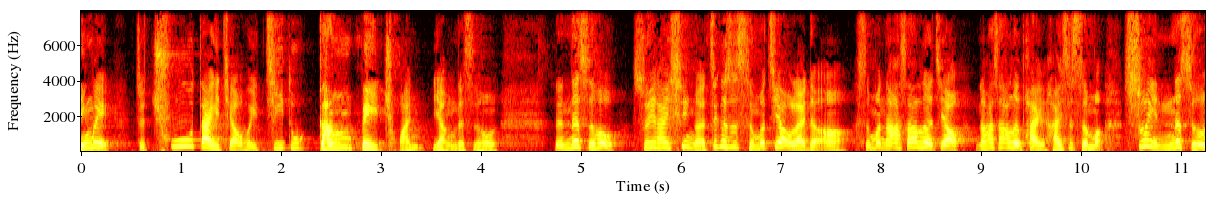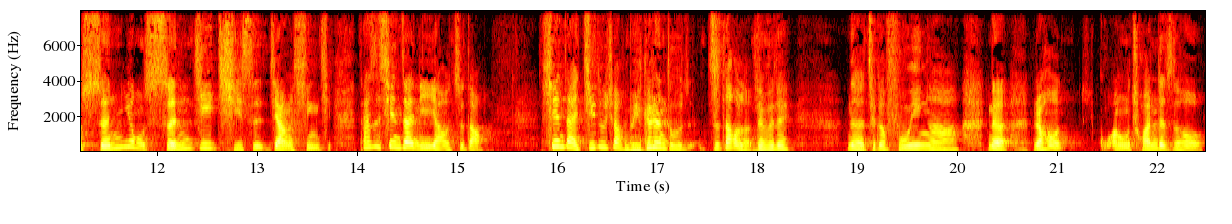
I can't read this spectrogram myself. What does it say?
因为这初代教会基督刚被传扬的时候，那那时候谁来信啊？这个是什么教来的啊？什么拿撒勒教、拿撒勒派还是什么？所以那时候神用神机骑士这样兴起。但是现在你要知道，现在基督教每个人都知道了，对不对？那这个福音啊，那然后。广传的时候，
